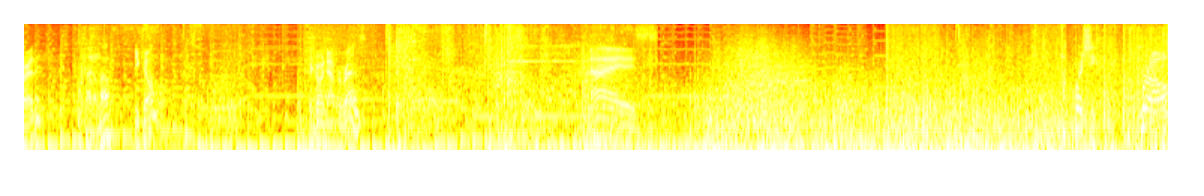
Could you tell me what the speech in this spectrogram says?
Where are they? I don't know. You kill them? They're going down for res. Nice. Fuck, where's she? Bro.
